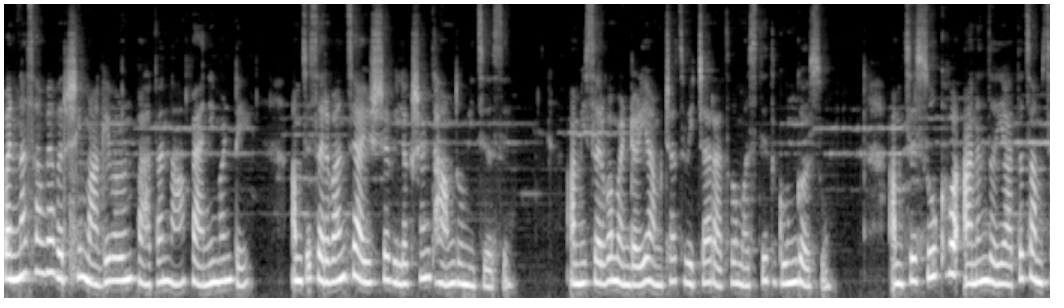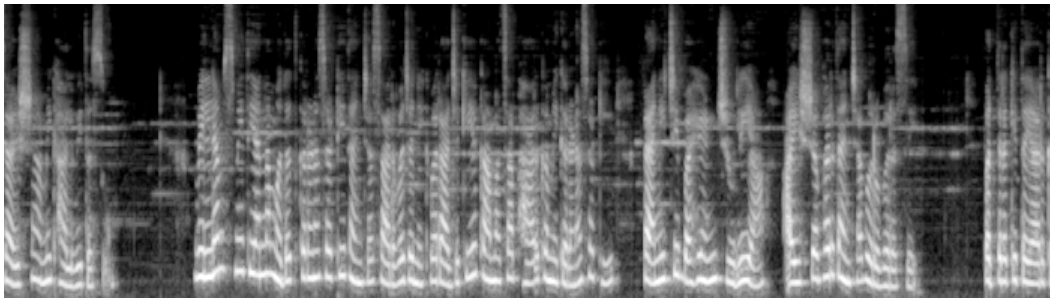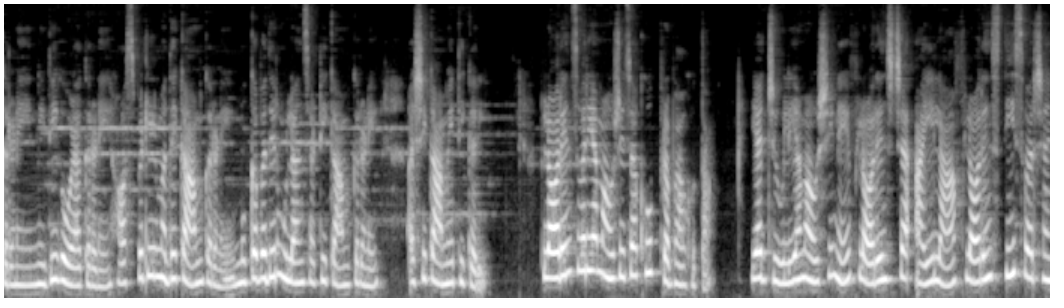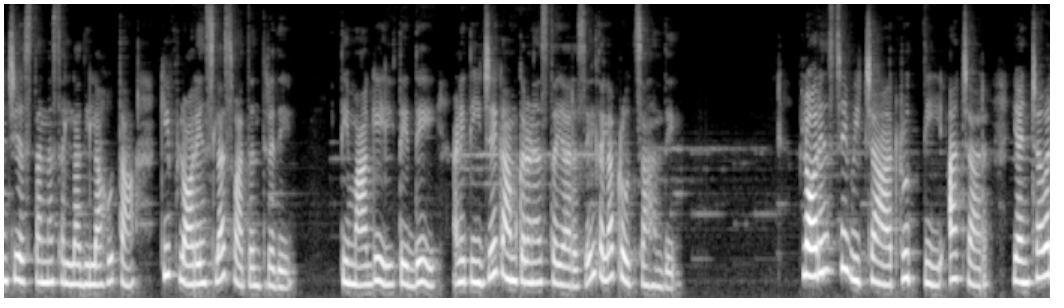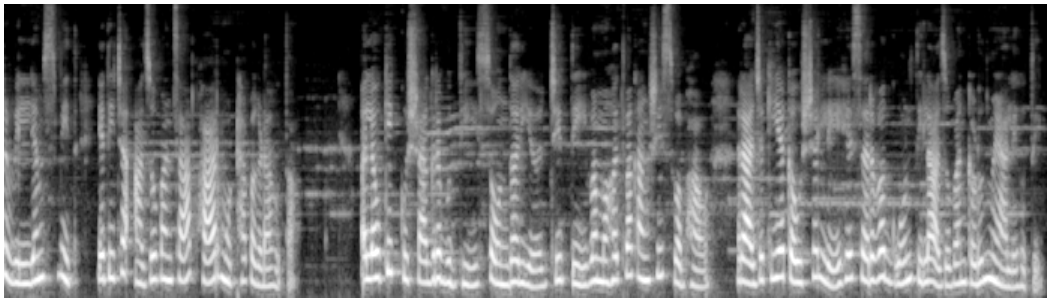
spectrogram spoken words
पन्नासाव्या वर्षी मागे वळून पाहताना फॅनी म्हणते आमचे सर्वांचे आयुष्य विलक्षण धामधुमीचे असे. आम्ही सर्व मंडळी आमच्याच विचारात व मस्तीत गुंग असू. आमचे सुख व आनंद यातच आमचे आयुष्य आम्ही घालवीत असू. विल्यम स्मिथ यांना मदत करण्यासाठी त्यांच्या सार्वजनिक व राजकीय कामाचा भार कमी करण्यासाठी फॅनीची बहीण जुलिया आयुष्यभर त्यांच्याबरोबर असे. पत्रके तयार करणे निधी गोळा करणे हॉस्पिटलमध्ये काम करणे मुकबधीर मुलांसाठी काम करणे अशी कामे ती करी. फ्लॉरेन्सवर या मावशीचा खूप प्रभाव होता. या ज्युलिया मावशीने फ्लॉरेन्सच्या आईला फ्लॉरेन्स तीस वर्षांची असताना सल्ला दिला होता की फ्लॉरेन्सला स्वातंत्र्य दे. ती मागेल ते दे आणि ती जे काम करण्यास तयार असेल त्याला प्रोत्साहन दे. फ्लॉरेन्सचे विचार वृत्ती आचार यांच्यावर विल्यम स्मिथ या तिच्या आजोबांचा फार मोठा पगडा होता. अलौकिक कुशाग्र बुद्धी सौंदर्य जिद्दी व महत्त्वाकांक्षी स्वभाव राजकीय कौशल्ये हे सर्व गुण तिला आजोबांकडून मिळाले होते.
